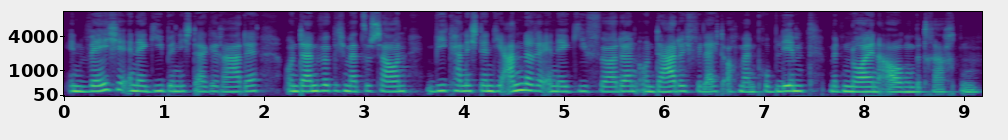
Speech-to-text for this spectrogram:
in welche Energie bin ich da gerade und dann wirklich mal zu schauen, wie kann ich denn die andere Energie fördern und dadurch vielleicht auch mein Problem mit neuen Augen betrachten.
